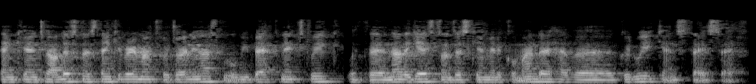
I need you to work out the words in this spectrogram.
Thank you. And to our listeners, thank you very much for joining us. We will be back next week with another guest on Dis-Chem Medical Monday. Have a good week and stay safe.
